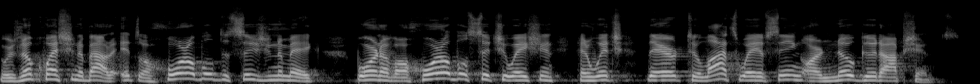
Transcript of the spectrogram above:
There's no question about it. It's a horrible decision to make, born of a horrible situation in which there, to Lot's way of seeing, are no good options.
